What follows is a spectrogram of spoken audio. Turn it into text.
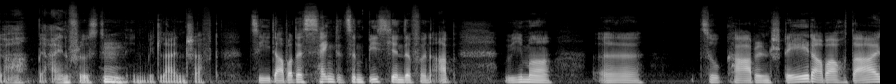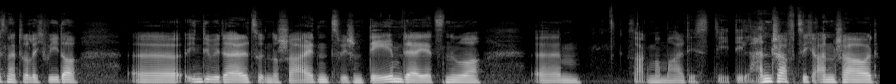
ja, beeinflusst, hm. in, in, Mitleidenschaft zieht. Aber das hängt jetzt ein bisschen davon ab, wie man äh, zu Kabeln steht. Aber auch da ist natürlich wieder äh, individuell zu unterscheiden zwischen dem, der jetzt nur, ähm, sagen wir mal, die, die, die Landschaft sich anschaut,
